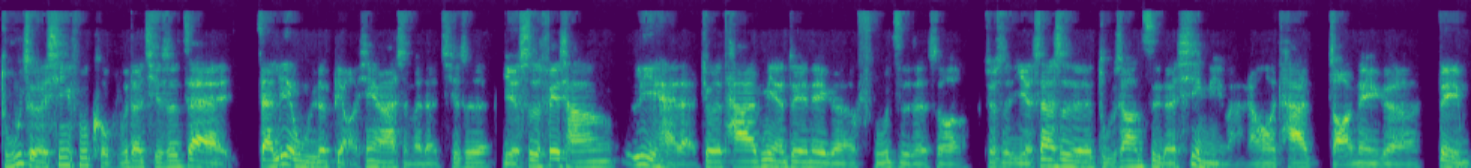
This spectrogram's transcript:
读者心服口服的，其实，在在恋物里的表现啊什么的，其实也是非常厉害的。就是他面对那个福子的时候，就是也算是赌上自己的性命嘛。然后他找那个被。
